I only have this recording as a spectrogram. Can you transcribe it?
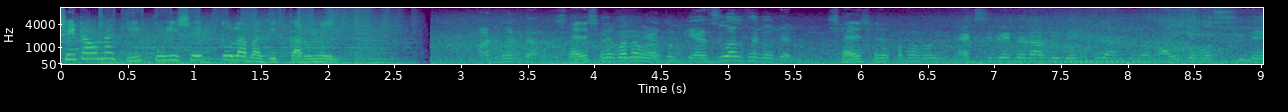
সেটাও নাকি পুলিশের তোলাবাজির কারণেই। আট ঘণ্টা। স্যারের সাথে কথা বলব এত ক্যাজুয়াল থাকো কেন? স্যারের সাথে কথা বলব অ্যাক্সিডেন্টের আমি দেখছিলাম তোমরা বাইকে বসছিলে।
